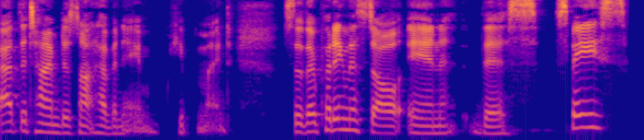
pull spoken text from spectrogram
at the time does not have a name, keep in mind. So they're putting this doll in this space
